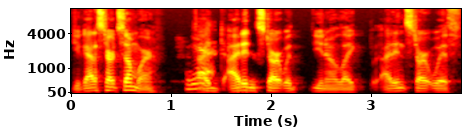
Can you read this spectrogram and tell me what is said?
You got to start somewhere. yeah, I, I didn't start with you know like I didn't start with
